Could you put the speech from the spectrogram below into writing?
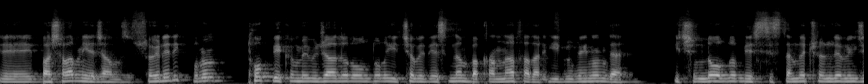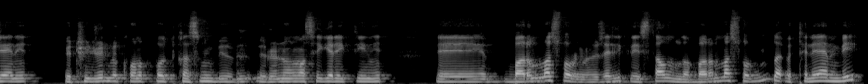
e, başaramayacağımızı söyledik. Bunun topyekun bir mücadele olduğunu ilçe belediyesinden bakanlar kadar İBB'nin de içinde olduğu bir sistemde çözülebileceğini, bütüncül bir konut politikasının bir ürünü olması gerektiğini, e, barınma sorunu özellikle İstanbul'da barınma sorunu da öteleyen bir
